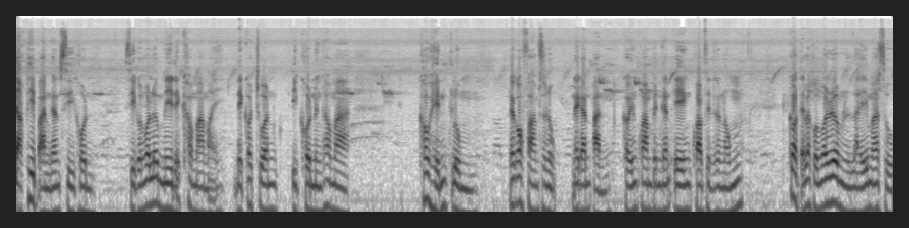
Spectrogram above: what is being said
จากพี่ปั่นกัน 4 คนสี่คนก็เริ่มมีเด็กเข้ามาใหม่ เด็กก็ชวนอีกคนหนึ่งเข้ามา เขาเห็นกลุ่ม แล้วก็ความสนุกในการปั่น เขาเห็นความเป็นกันเองความสนิทสนม ก็แต่ละคนก็เริ่มไหลมาสู่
